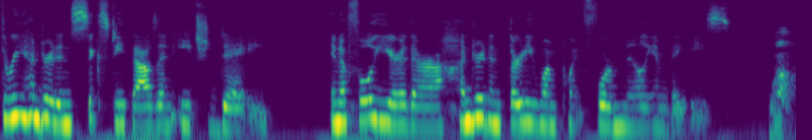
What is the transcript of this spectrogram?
360,000 each day. In a full year, there are 131.4 million babies. Wow.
